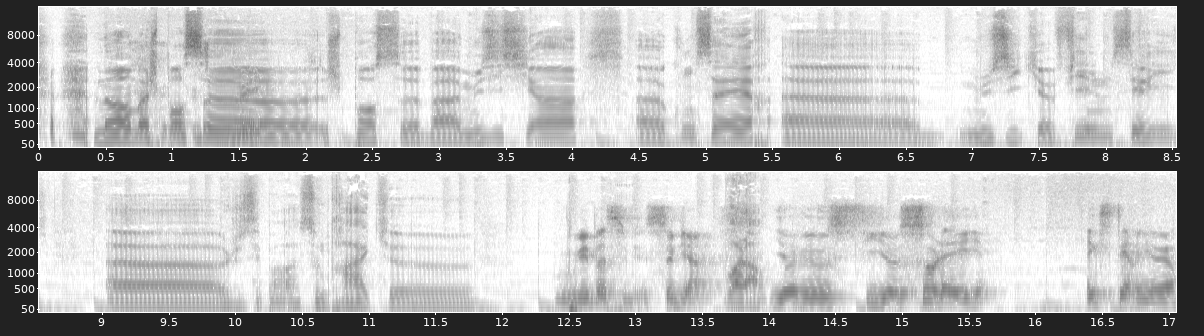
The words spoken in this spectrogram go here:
Non, moi je pense, euh, je pense euh, bah, musicien, euh, concert, euh, musique, film, série, je sais pas, soundtrack. Oui, bah, c'est bien. Voilà. Il y avait aussi soleil, extérieur,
